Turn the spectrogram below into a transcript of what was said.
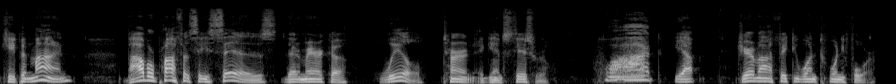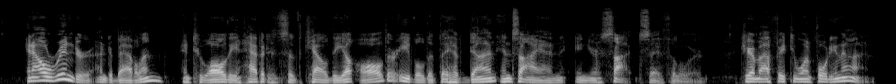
Keep in mind, Bible prophecy says that America will turn against Israel. What? Yep. Jeremiah 51 24. And I'll render unto Babylon and to all the inhabitants of Chaldea all their evil that they have done in Zion in your sight, saith the Lord. Jeremiah 51 49.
